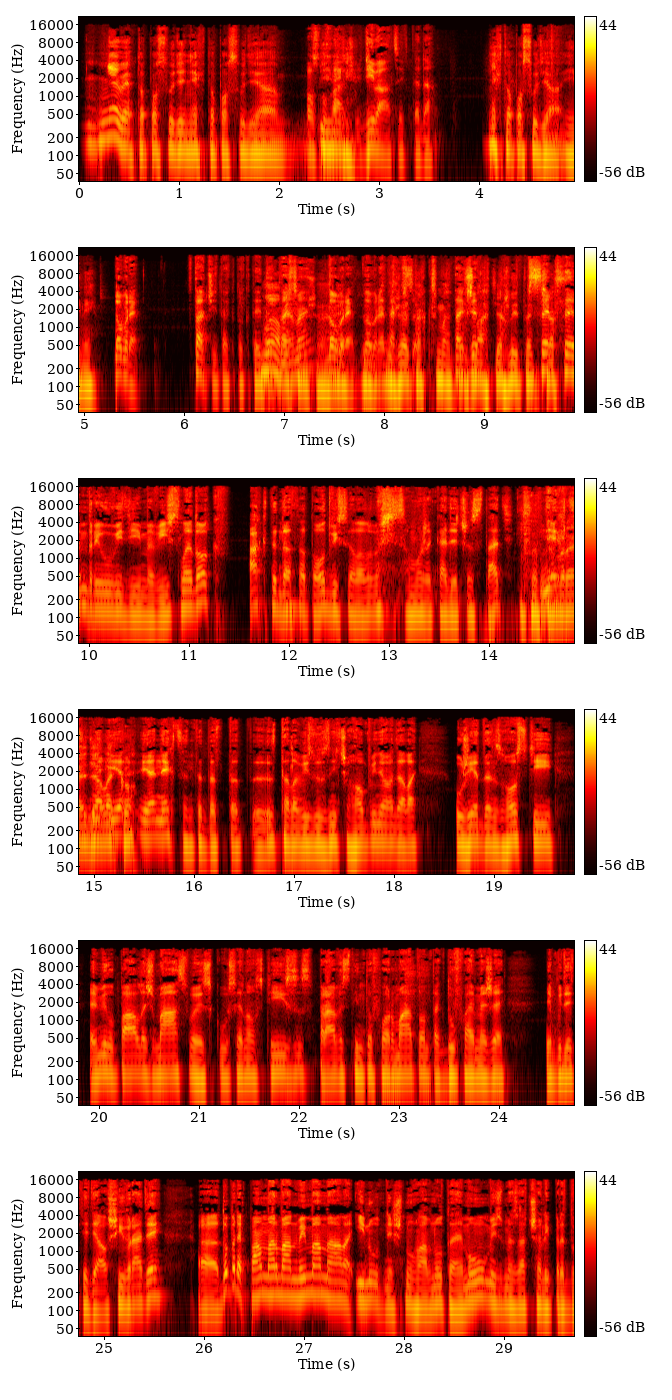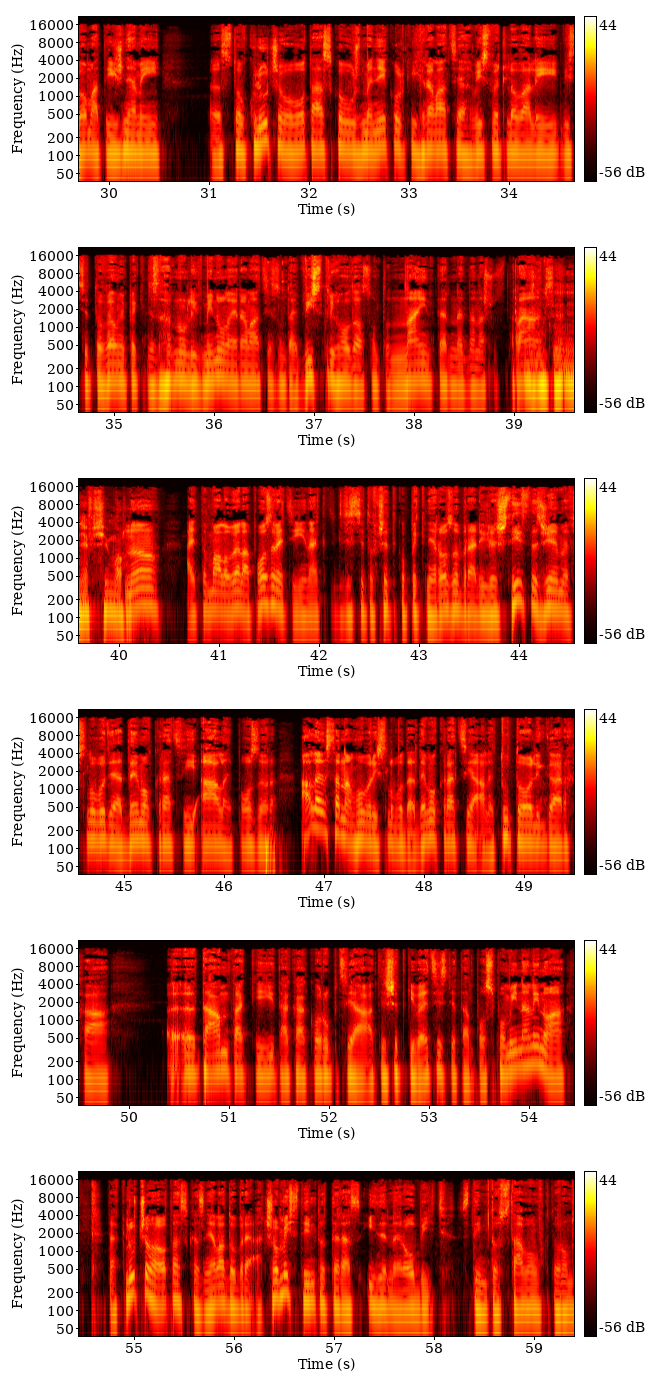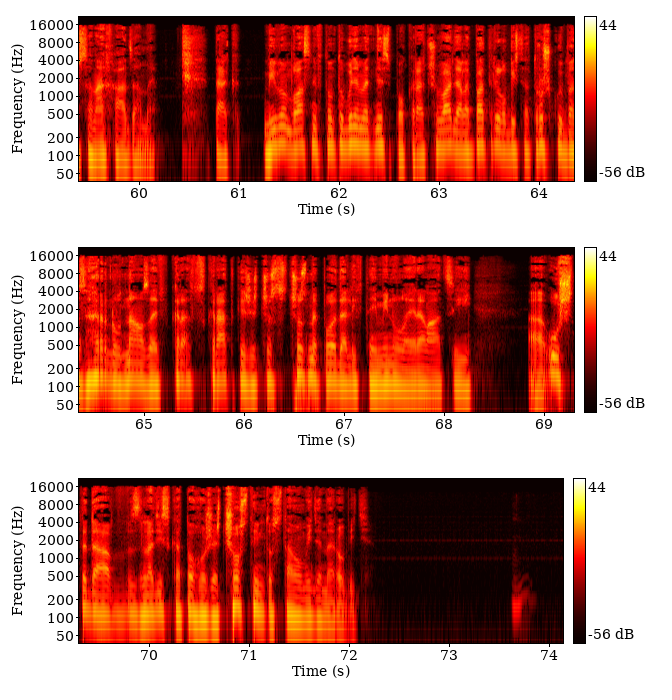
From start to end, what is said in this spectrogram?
Neviem to posúdiť, nech to posúdia Poslucháči, iní. diváci teda. Nech to posúdia iní. Dobre, stačí takto k tejto no, téme? Myslím, dobre, hej, dobre. Tak, tak sme takže v septembri uvidíme výsledok. Ak teda sa to odvysiela, lebo sa môže čo stať. Nechcem, ja, ja nechcem teda televíziu z ničoho obviňovať, ale už jeden z hostí, Emil Pálež, má svoje skúsenosti práve s týmto formátom, tak dúfajme, že nebudete ďalší v rade. E, dobre, pán Marman, my máme ale inú dnešnú hlavnú tému. My sme začali pred dvoma týždňami e, s tou kľúčovou otázkou. Už sme v niekoľkých reláciách vysvetľovali, vy ste to veľmi pekne zhrnuli v minulej relácii, som to aj vystrihol, dal som to na internet, na našu stránku. Som si ani nevšimol. No, aj to malo veľa pozretí, inak, kde ste to všetko pekne rozobrali, že síce žijeme v slobode a demokracii, ale pozor, ale sa nám hovorí sloboda a demokracia, ale tuto oligarcha, E, tam taký, taká korupcia a tie všetky veci ste tam pospomínali. No a tá kľúčová otázka znela dobre, a čo my s týmto teraz ideme robiť, s týmto stavom, v ktorom sa nachádzame? Tak my vlastne v tomto budeme dnes pokračovať, ale patrilo by sa trošku iba zhrnúť naozaj v skratke, že čo, čo sme povedali v tej minulej relácii. Uh, už teda z hľadiska toho, že čo s týmto stavom ideme robiť.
